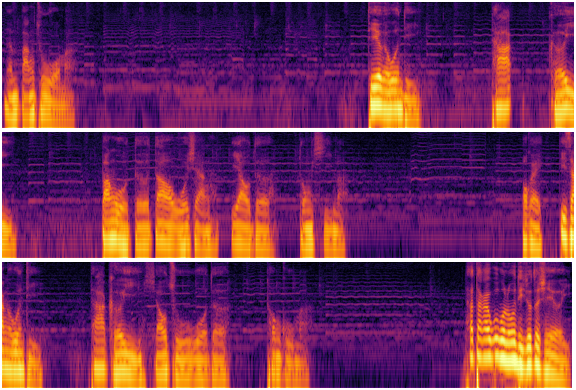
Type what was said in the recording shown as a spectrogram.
能帮助我吗？第二个问题，他可以帮我得到我想要的东西吗？OK，第三个问题。他可以消除我的痛苦吗？他大概问问的问题就这些而已。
